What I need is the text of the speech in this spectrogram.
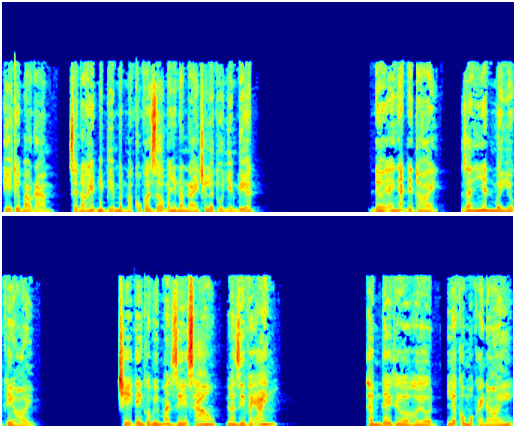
Thì tôi bảo đảm sẽ nói hết những bí mật mà cô cất giấu bao nhiêu năm nay cho lời tù nhiên biết Đợi anh ngắt điện thoại Già nhân nhân mới hiếu kỳ hỏi Chị Tình có bí mật gì sao? Là gì vậy anh? Thầm đây thừa hơi hợt liếc cô một cái nói.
